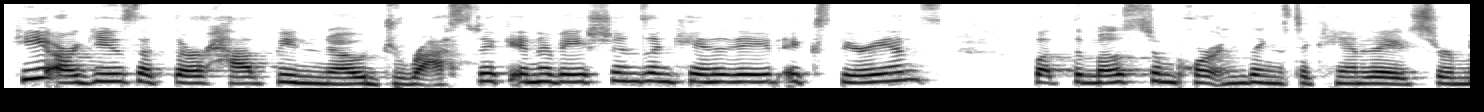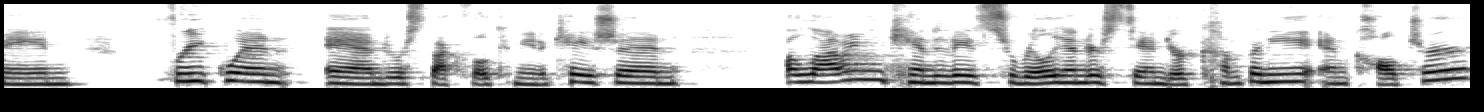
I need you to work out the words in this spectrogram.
He argues that there have been no drastic innovations in candidate experience, but the most important things to candidates remain frequent and respectful communication, allowing candidates to really understand your company and culture,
